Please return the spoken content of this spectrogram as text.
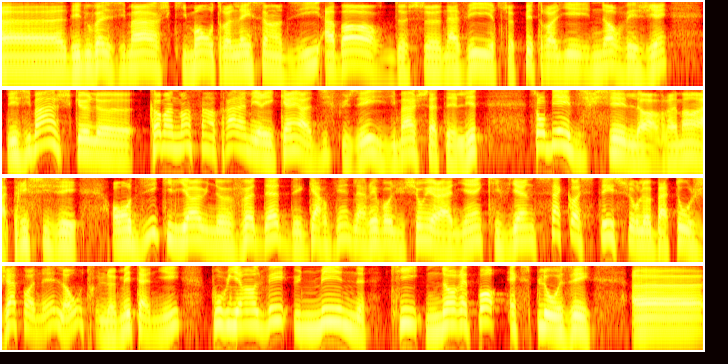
Euh, des nouvelles images qui montrent l'incendie à bord de ce navire, ce pétrolier norvégien. Les images que le commandement central américain a diffusées, les images satellites, sont bien difficiles, là, vraiment, à préciser. On dit qu'il y a une vedette des gardiens de la révolution iranienne qui viennent s'accoster sur le bateau japonais, l'autre, le méthanier, pour y enlever une mine qui n'aurait pas explosé. Euh,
